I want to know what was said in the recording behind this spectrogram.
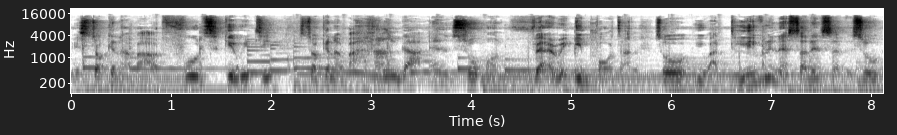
It's talking about food security. It's talking about hunger and so on. Very important. So you are delivering a certain service. So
